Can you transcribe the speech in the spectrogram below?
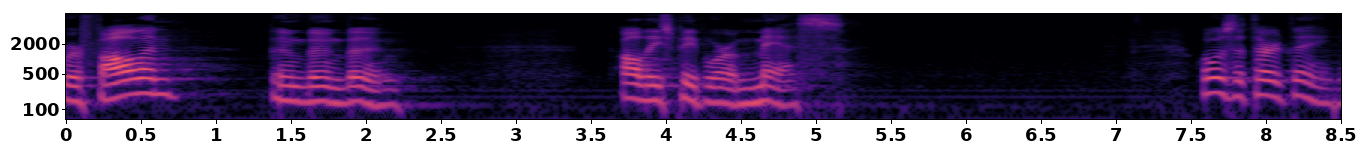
We're fallen, boom, boom, boom. All these people are a mess. What was the third thing?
